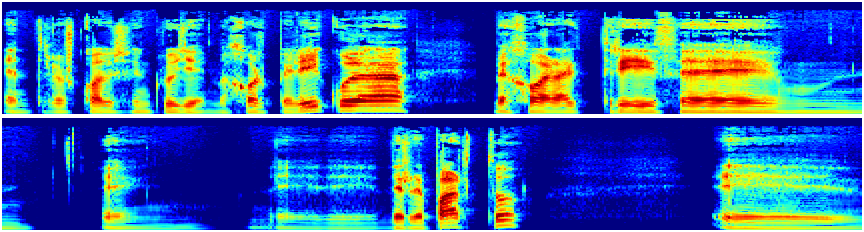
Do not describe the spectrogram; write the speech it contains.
entre los cuales se incluye mejor película, mejor actriz de, reparto, eh,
